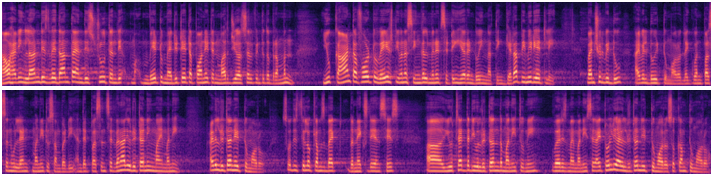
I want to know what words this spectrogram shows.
Now, having learned this Vedanta and this truth and the way to meditate upon it and merge yourself into the Brahman, you can't afford to waste even a single minute sitting here and doing nothing. Get up immediately. When should we do? I will do it tomorrow. Like one person who lent money to somebody, and that person said, When are you returning my money? I will return it tomorrow. So this fellow comes back the next day and says, uh, you said that you will return the money to me. Where is my money? He said, I told you I will return it tomorrow, so come tomorrow.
